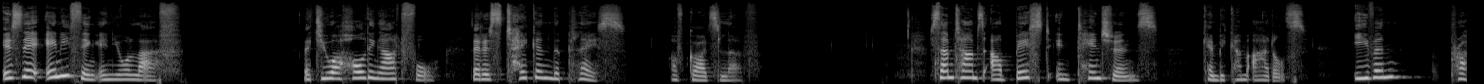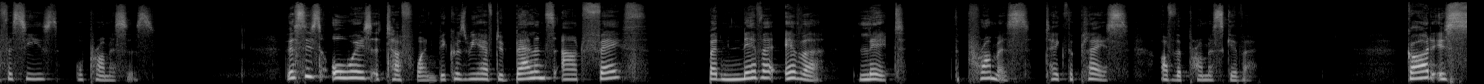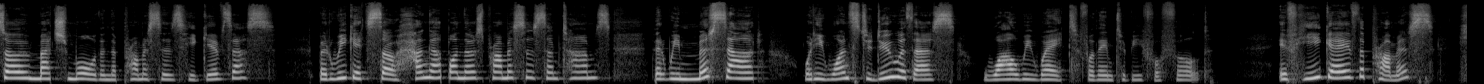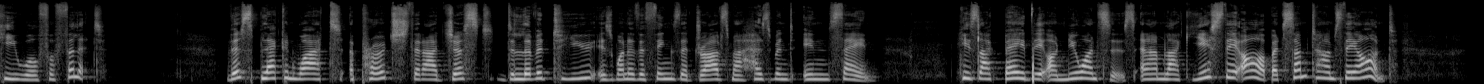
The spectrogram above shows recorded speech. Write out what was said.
Is there anything in your life that you are holding out for that has taken the place of God's love? Sometimes our best intentions can become idols, even prophecies or promises. This is always a tough one because we have to balance out faith, but never ever let the promise take the place of the promise giver. God is so much more than the promises He gives us, but we get so hung up on those promises sometimes that we miss out what He wants to do with us while we wait for them to be fulfilled. If He gave the promise, He will fulfill it. This black and white approach that I just delivered to you is one of the things that drives my husband insane. He's like, Babe, there are nuances. And I'm like, Yes, there are, but sometimes there aren't.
